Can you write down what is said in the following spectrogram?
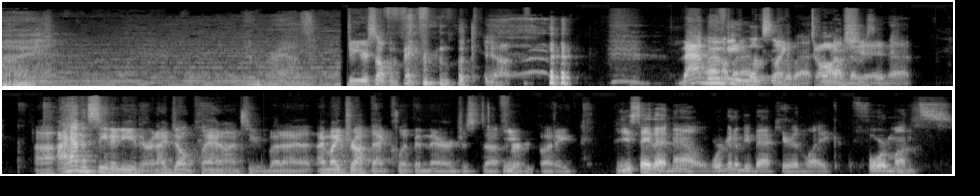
I am Wrath. do yourself a favor and look it up. that movie looks like that. dog I've shit. Uh, I haven't seen it either, and I don't plan on to, but I, I might drop that clip in there just uh, for You- everybody. You say that now. We're gonna be back here in like four months.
